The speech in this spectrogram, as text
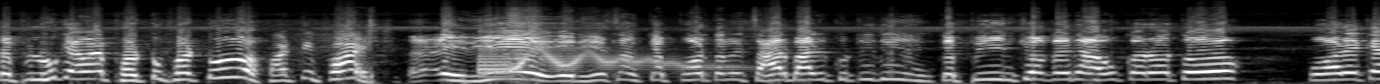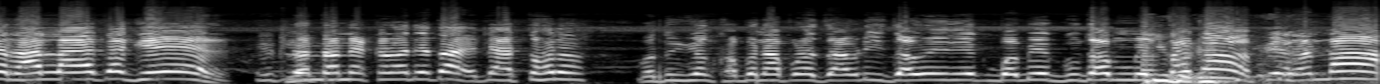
તો. પેલું કહેવાય? ફટું ફટું? ફટી ફાસ્ટ એ રે એ રે સમ કે પોર તમે ચાર બારી કુટી દી. કે પીન ચો કરીને આવું કરો તો. પોરે કે રાલ લાયા તા ઘેર. એટલે- ન કરવા દેતા. એટલે આ તો ને બધું યો ખબર ના પડે જાવડી જાવડી એક બબે ગુદામ મેલતા તા પેરણના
